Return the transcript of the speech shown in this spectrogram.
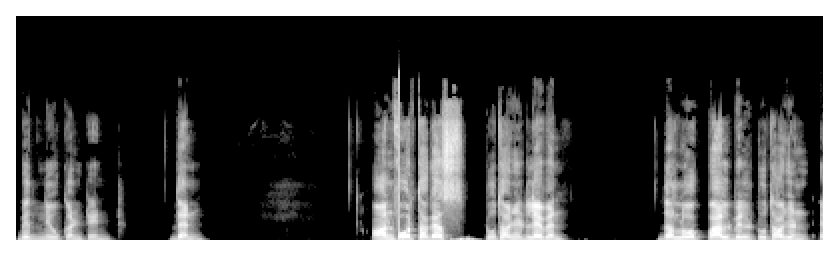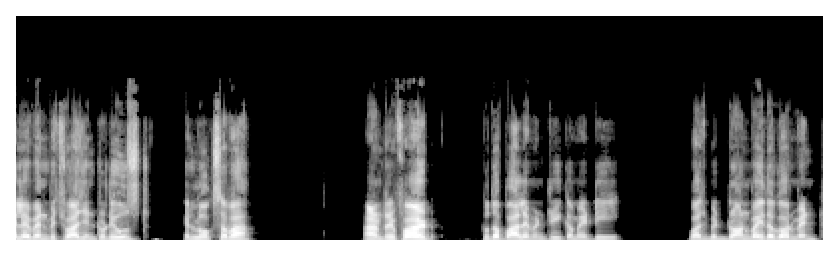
with new content. Then on 4th August 2011, the Lokpal Bill 2011 which was introduced in Lok Sabha and referred to the parliamentary committee was withdrawn by the government.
